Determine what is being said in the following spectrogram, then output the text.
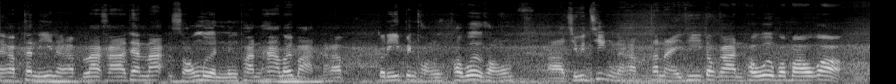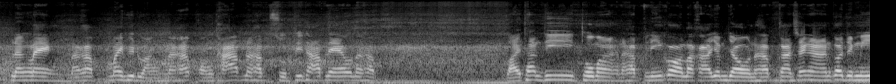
นะครับท่านนี้นะครับราคาแท่นละ 21,500 บาทนะครับตัวนี้เป็นของ power ของอชีวิตชิ่งนะครับท่านไหนที่ต้องการ power เบาๆก็แรงๆนะครับไม่ผิดหวังนะครับของทาร์ปนะครับสุดที่ทาร์ปแล้วนะครับ หลายท่านที่โทรมานะครับตัวนี้ก็ราคาย่อมเยานะครับ การใช้งานก็จะมี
